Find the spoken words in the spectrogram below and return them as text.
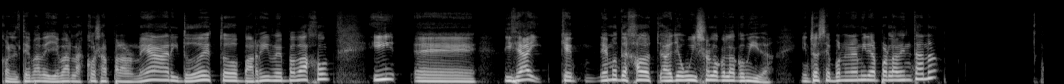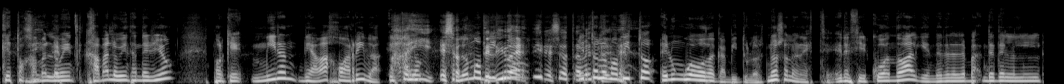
con el tema de llevar las cosas para hornear y todo esto, para arriba y para abajo. Y eh, dice, ay, que hemos dejado a Joey solo con la comida. Y entonces se ponen a mirar por la ventana. Que esto Sí, jamás, lo voy, a- jamás lo voy a entender yo, porque miran de abajo arriba. Esto lo- Ay, eso, lo hemos lo visto- decir. Esto lo hemos visto en un huevo de capítulos, no solo en este. Es decir, cuando alguien desde el, desde el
